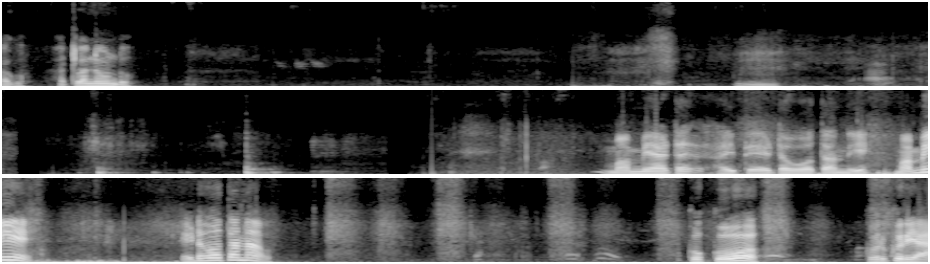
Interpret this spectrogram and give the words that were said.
అగు అట్లనే ఉండు. మమ్మీ అట అయితే ఎట పోతుంది? మమ్మీ! ఎటు పోతున్నావు? కుక్కు! కురుకురియా?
